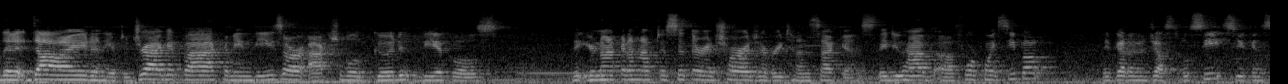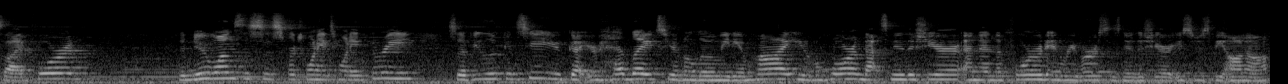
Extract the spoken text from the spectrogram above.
that it died and you have to drag it back. I mean, these are actual good vehicles that you're not gonna have to sit there and charge every 10 seconds. They do have a four point seatbelt. They've got an adjustable seat so you can slide forward. The new ones, this is for 2023. So if you look and see, you've got your headlights, you have a low, medium, high, you have a horn, that's new this year, and then the forward and reverse is new this year. It used to just be on off.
